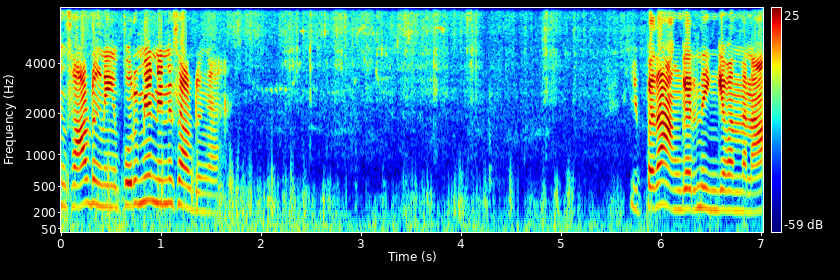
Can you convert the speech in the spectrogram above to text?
சாப்பிடுங்க சாப்பிடுங்க. நீங்கள் பொறுமையாக நின்று சாப்பிடுங்க. இப்போ தான் அங்கேருந்து இங்கே வந்தனா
